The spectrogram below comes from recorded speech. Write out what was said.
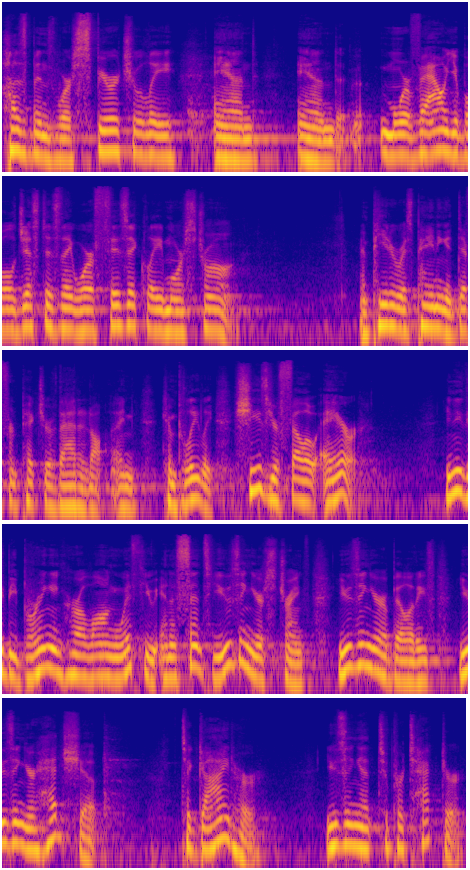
husbands were spiritually and and more valuable just as they were physically more strong. And Peter was painting a different picture of that at all, and completely. She's your fellow heir. You need to be bringing her along with you, in a sense, using your strength, using your abilities, using your headship to guide her, using it to protect her,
